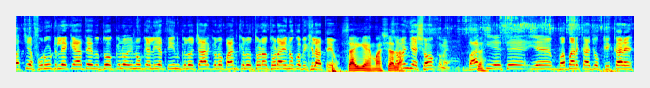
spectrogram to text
बच्चे फ्रूट लेके आते हैं तो दो किलो इनों के लिए तीन किलो चार किलो पाँच किलो थोड़ा थोड़ा इनों को भी खिलाते हो। सही है माशाल्लाह। समझ गए शौक में? बाकी ऐसे ये बबर का जो किकर है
